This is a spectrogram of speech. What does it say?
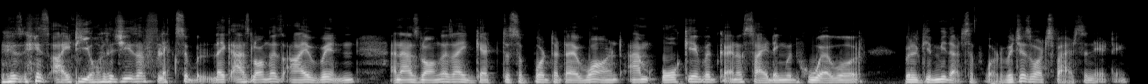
his his ideologies are flexible. Like as long as i win and as long as i get the support that i want i'm okay with kind of siding with whoever will give me that support which is what's fascinating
